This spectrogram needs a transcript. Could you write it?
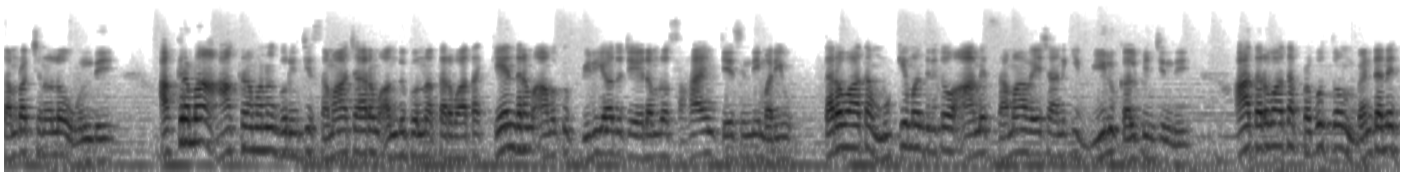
సంరక్షణలో ఉంది. అక్రమ ఆక్రమణ గురించి సమాచారం అందుకున్న తర్వాత కేంద్రం ఆమెకు ఫిర్యాదు చేయడంలో సహాయం చేసింది మరియు తరువాత ముఖ్యమంత్రితో ఆమె సమావేశానికి వీలు కల్పించింది. ఆ తరువాత ప్రభుత్వం వెంటనే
